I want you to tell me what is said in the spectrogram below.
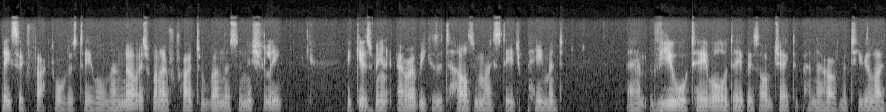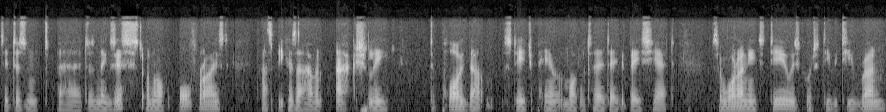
basic fact orders table. Now notice when I've tried to run this initially it gives me an error because it tells me my stage payment um, view or table or database object, depending on how I've materialized it, doesn't uh, doesn't exist or not authorized. That's because I haven't actually deployed that stage payment model to the database yet. So what I need to do is go to dbt run,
